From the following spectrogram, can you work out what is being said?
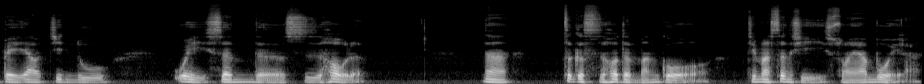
备要进入卫生的时候了。那这个时候的芒果起码盛起酸牙味啦。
